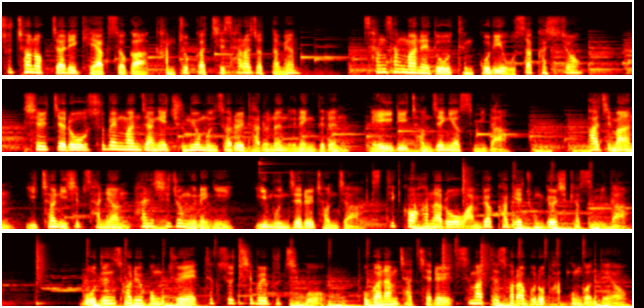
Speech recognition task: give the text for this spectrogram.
수천억짜리 계약서가 감쪽같이 사라졌다면 상상만 해도 등골이 오싹하시죠? 실제로 수백만 장의 중요 문서를 다루는 은행들은 매일이 전쟁이었습니다. 하지만 2024년 한 시중은행이 이 문제를 전자 스티커 하나로 완벽하게 종결시켰습니다. 모든 서류 봉투에 특수 칩을 붙이고 보관함 자체를 스마트 서랍으로 바꾼 건데요.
